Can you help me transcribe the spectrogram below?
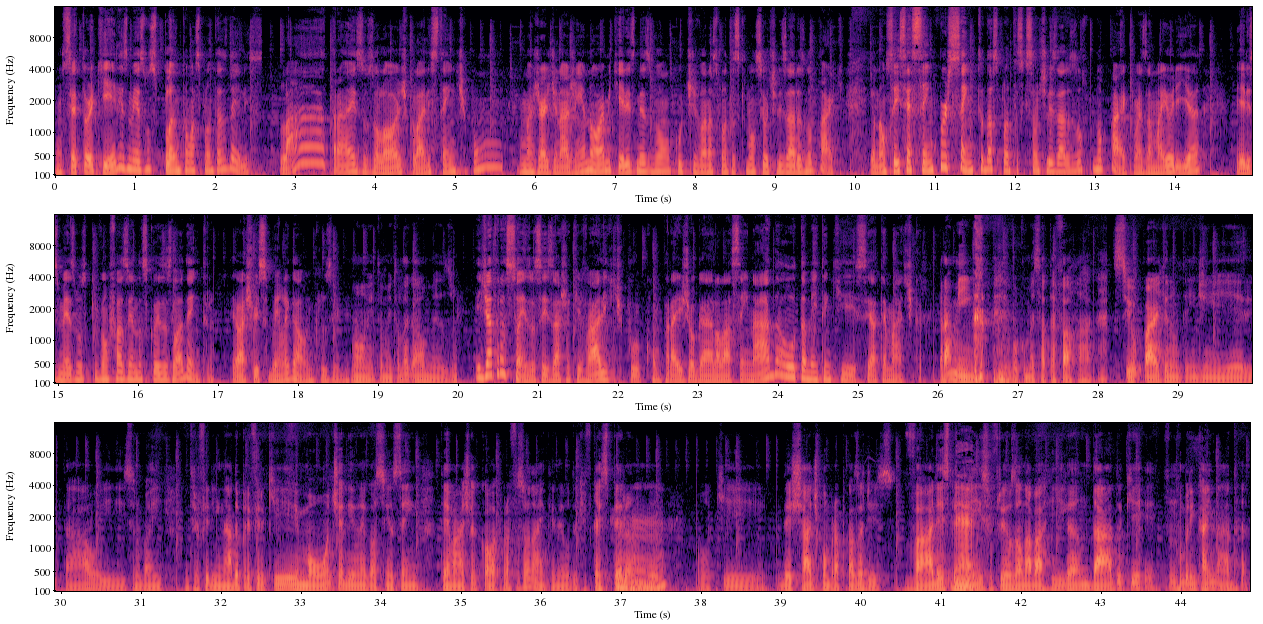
um setor que eles mesmos plantam as plantas deles. Lá atrás do zoológico, lá eles têm tipo um- uma jardinagem enorme que eles mesmos vão cultivando as plantas que vão ser utilizadas no parque. Eu não sei se é 100% das plantas que são utilizadas no, no parque, mas a maioria eles mesmos que vão fazendo as coisas lá dentro. Eu acho isso bem legal, inclusive. Muito, muito legal mesmo. E de atrações, vocês acham que vale, tipo, comprar e jogar ela lá sem nada ou também tem que ser a temática? Pra mim, eu vou começar até a falar, se o parque não tem dinheiro e tal, e isso não vai interferir em nada, eu prefiro que ele monte ali um negocinho sem temática e coloque pra funcionar, entendeu? Do que ficar esperando. Uhum. Ou que deixar de comprar por causa disso. Vale a experiência, o friozão na barriga, andar do que não brincar em nada.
